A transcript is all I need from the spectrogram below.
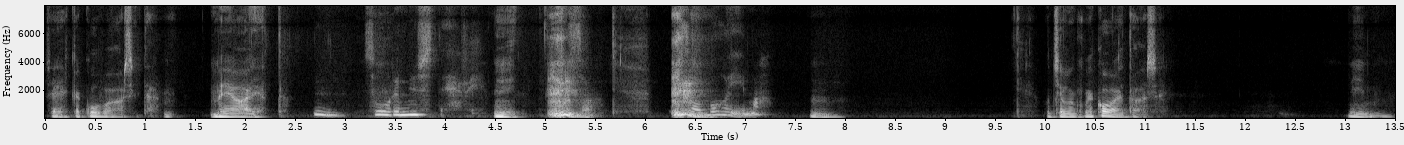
Se ehkä kuvaa sitä meidän aihetta. Mm, suuri mysteeri. Niin. Iso, iso voima. Mm. Mutta silloin kun me koetaan se, niin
